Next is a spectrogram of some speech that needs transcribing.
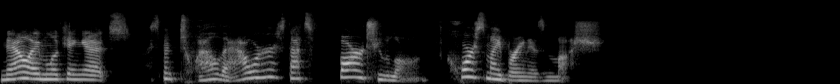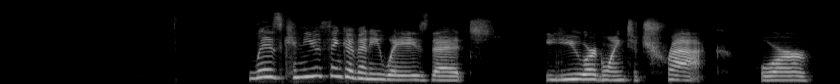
now I'm looking at I spent 12 hours. That's far too long. Of course, my brain is mush. Liz, can you think of any ways that you are going to track or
